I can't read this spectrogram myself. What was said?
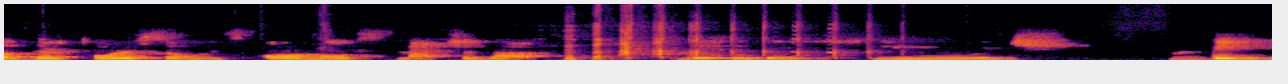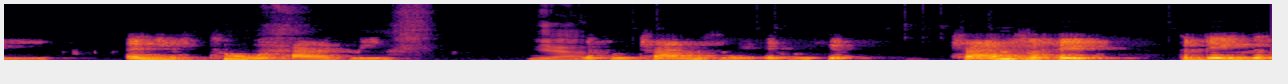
of their torsos almost matches up. this is a huge baby, and he's two apparently. Yeah. If we translate, if we hit translate, today this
